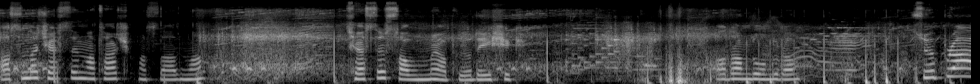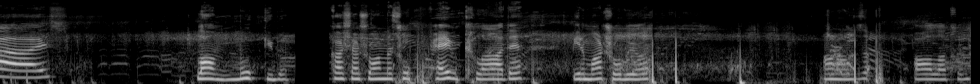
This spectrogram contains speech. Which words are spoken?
Aslında Chester'ın hata çıkması lazım lan. Chester savunma yapıyor. Değişik. Adam donduran. Surprise. Lan bok gibi. Arkadaşlar şu anda çok fevkalade bir maç oluyor. Anamızı ağlatın.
